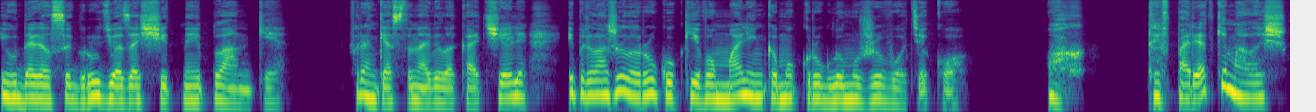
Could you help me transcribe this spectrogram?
и ударился грудью о защитные планки. Фрэнки остановила качели и приложила руку к его маленькому круглому животику. «Ох, ты в порядке, малыш?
